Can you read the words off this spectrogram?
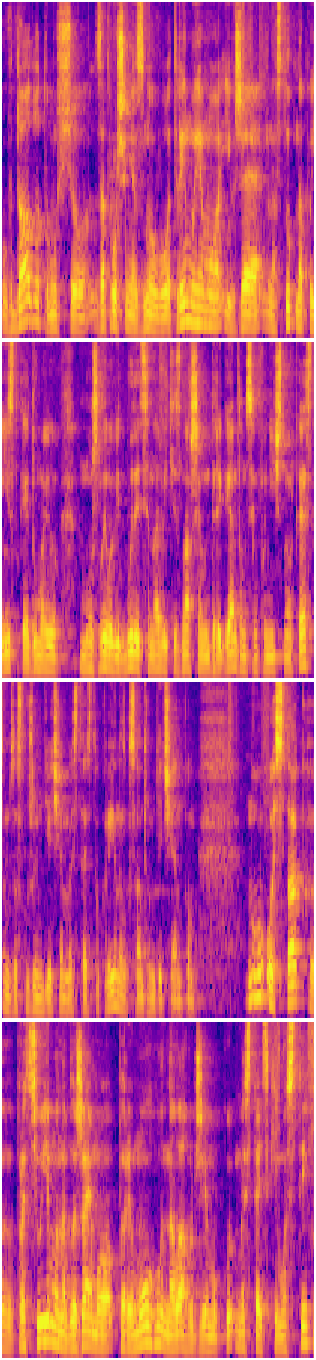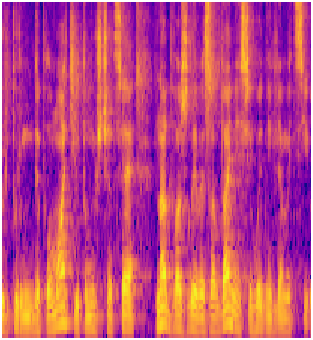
вдало, тому що запрошення знову отримуємо. І вже наступна поїздка, я думаю, можливо, відбудеться навіть із нашим диригентом симфонічного оркестру, заслуженим діячем мистецтв України Олександром Дяченком. Ну, ось так е, працюємо, наближаємо перемогу, налагоджуємо мистецькі мости, культурну дипломатію, тому що це надважливе завдання сьогодні для митців.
